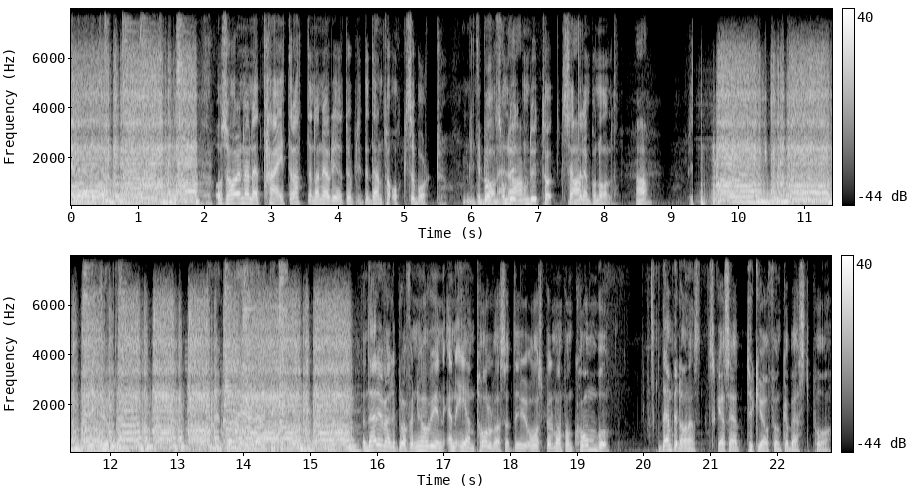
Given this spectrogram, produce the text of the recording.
Eller väldigt tungt. Och så har den den där tight-ratten, den har jag vridit upp lite. Den tar också bort Lite bas. bummel. Om du, ja. om du tar, sätter Ja. den på noll. Ja. Jag river upp den. Den tunnar ju väldigt mycket. Den där är väldigt bra för nu har vi en, en 112 så att det, och spelar man på en kombo. Den pedalen ska jag säga tycker jag funkar bäst på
